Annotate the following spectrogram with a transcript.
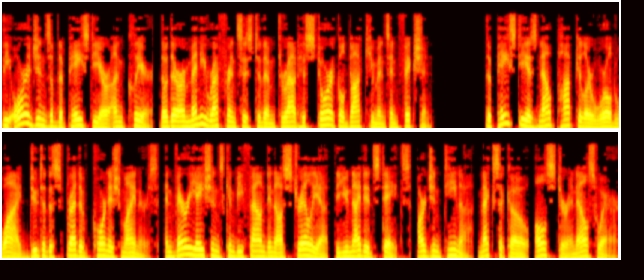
The origins of the pasty are unclear, though there are many references to them throughout historical documents and fiction. The pasty is now popular worldwide due to the spread of Cornish miners, and variations can be found in Australia, the United States, Argentina, Mexico, Ulster and elsewhere.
